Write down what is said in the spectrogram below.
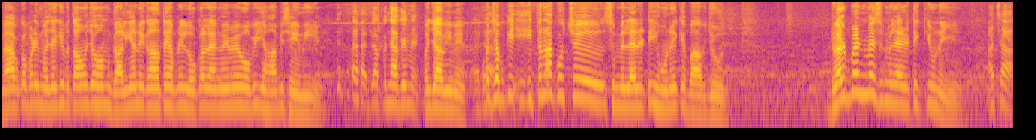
मैं आपको बड़ी मज़े की बताऊँ जो हम गालियाँ निकालते हैं अपनी लोकल लैंग्वेज में वो भी यहाँ भी सेम ही है। जब पंजाबी में। पंजाबी में। और जबकि इतना कुछ सिमिलैरिटी होने के बावजूद डेवलपमेंट में सिमिलैरिटी क्यों नहीं है? अच्छा।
